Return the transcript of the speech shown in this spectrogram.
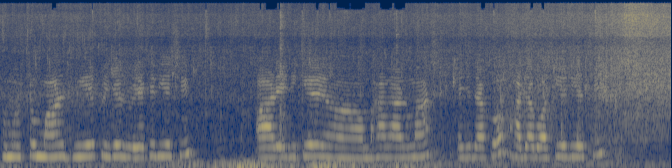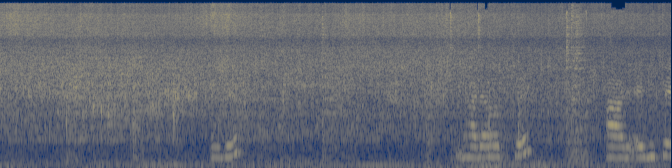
সমস্ত মাছ ধুয়ে ফ্রিজে রেখে দিয়েছি। আর এদিকে ভাঙাল মাছ, এই যে দেখো, ভাজা বসিয়ে দিয়েছি। এই যে ভাজা হচ্ছে। আর এদিকে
